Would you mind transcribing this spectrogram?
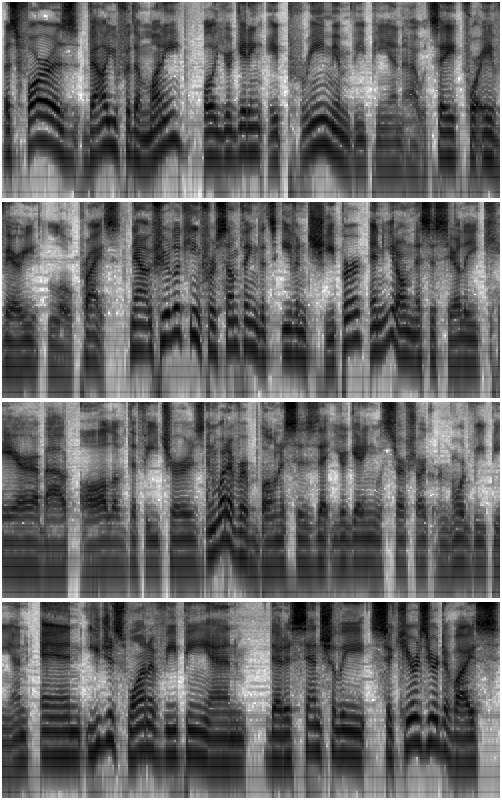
as far as value for the money, well, you're getting a premium VPN, I would say, for a very low price. Now, if you're looking for something that's even cheaper, and you don't necessarily care about all of the features and whatever bonuses that you're getting with Surfshark or NordVPN. And you just want a VPN that essentially secures your device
